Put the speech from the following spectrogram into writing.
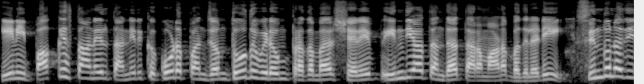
இனி பாகிஸ்தானில் தண்ணீருக்கு கூட பஞ்சம் தூதுவிடும் பிரதமர் ஷெரீப் இந்தியா தந்த தரமான பதிலடி. சிந்து நதி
